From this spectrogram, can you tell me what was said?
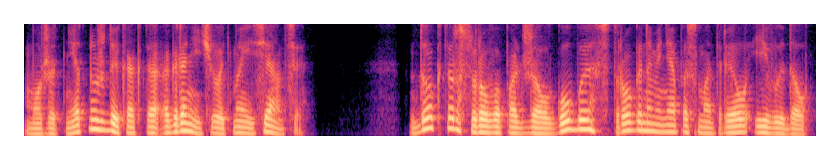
может, нет нужды как-то ограничивать мои сеансы. Доктор сурово поджал губы, строго на меня посмотрел и выдал.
